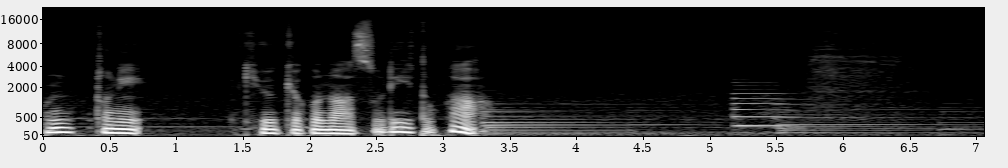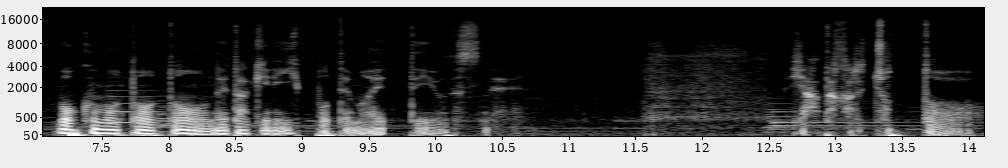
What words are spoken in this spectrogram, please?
本当に究極のアスリートか僕もとうとう寝たきり一歩手前っていうですね。いやだからちょっと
